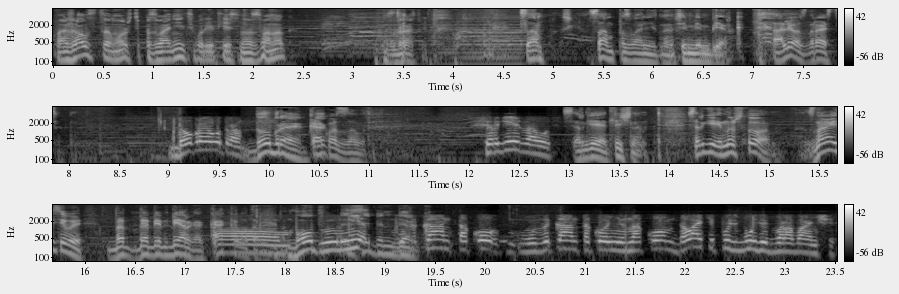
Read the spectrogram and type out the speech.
пожалуйста, можете позвонить. Вот есть у нас звонок. Здравствуйте. Сам, сам позвонит нам, Сибенберг. Алло, здрасте. Доброе утро. Доброе. Как вас зовут? Сергей зовут. Сергей, отлично. Сергей, ну что, знаете вы Бебенберга? Как его там? Боб Нет, Сибенберг. музыкант такой, музыкант такой не знаком. Давайте пусть будет барабанщик.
